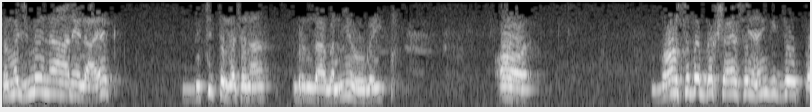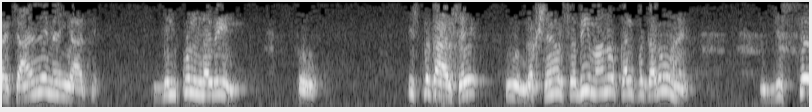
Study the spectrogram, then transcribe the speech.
समझ में न आने लायक विचित्र रचना वृंदावन में हो गई। और बहुत से तो वृक्ष ऐसे हैं कि जो पहचानने में नहीं आते, बिल्कुल नवीन। तो इस प्रकार से वो वृक्ष हैं और सभी मानो कल्पतरु हैं, जिससे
